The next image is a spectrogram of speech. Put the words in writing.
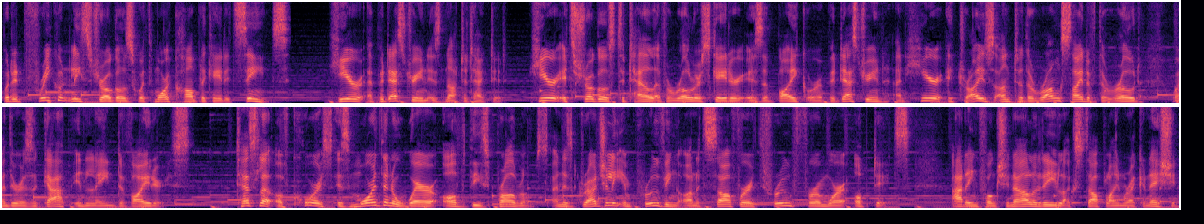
but it frequently struggles with more complicated scenes. Here, a pedestrian is not detected. Here, it struggles to tell if a roller skater is a bike or a pedestrian, and here it drives onto the wrong side of the road when there is a gap in lane dividers. Tesla, of course, is more than aware of these problems and is gradually improving on its software through firmware updates, adding functionality like stop line recognition.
